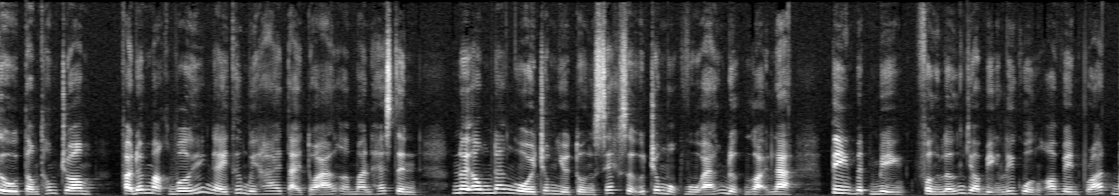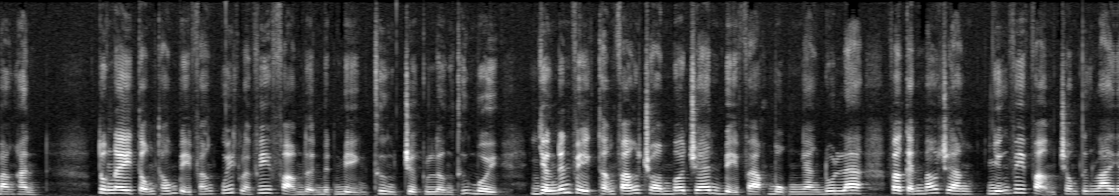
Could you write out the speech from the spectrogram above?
cựu Tổng thống Trump phải đối mặt với ngày thứ 12 tại tòa án ở Manhattan, nơi ông đang ngồi trong nhiều tuần xét xử trong một vụ án được gọi là tiền bịt miệng, phần lớn do biện lý quận Orvin Pratt ban hành. Tuần này, Tổng thống bị phán quyết là vi phạm lệnh bịt miệng thường trực lần thứ 10, dẫn đến việc thẩm phán John Merchant bị phạt 1.000 đô la và cảnh báo rằng những vi phạm trong tương lai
